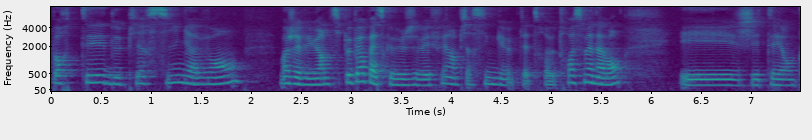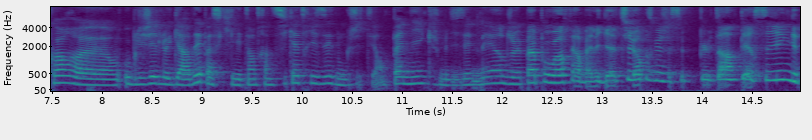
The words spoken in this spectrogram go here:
porter de piercing avant. Moi, j'avais eu un petit peu peur parce que j'avais fait un piercing euh, peut-être euh, trois semaines avant. Et j'étais encore obligée de le garder parce qu'il était en train de cicatriser. Donc j'étais en panique. Je me disais merde, je vais pas pouvoir faire ma ligature parce que j'ai ce putain de piercing.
